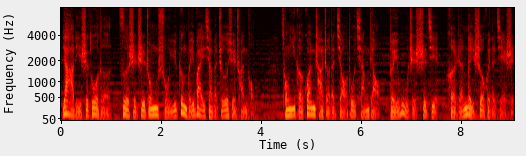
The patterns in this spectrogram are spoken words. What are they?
亚里士多德自始至终属于更为外向的哲学传统，从一个观察者的角度强调对物质世界和人类社会的解释。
